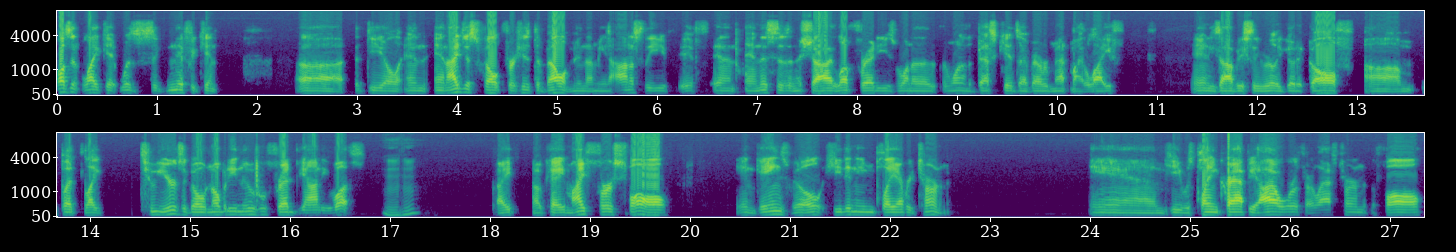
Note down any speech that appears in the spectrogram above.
wasn't like it was significant uh, deal. And and I just felt for his development. I mean, honestly, if and and this isn't a shot. I love Freddie. He's one of the, one of the best kids I've ever met in my life. and he's obviously really good at golf. Um, but like two years ago, nobody knew who Fred Biondi was. Mm-hmm. Right? Okay, my first fall in Gainesville, he didn't even play every tournament, and he was playing crappy at Isleworth, our last tournament in the fall.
